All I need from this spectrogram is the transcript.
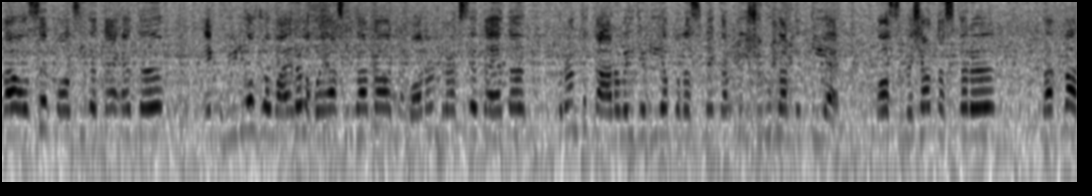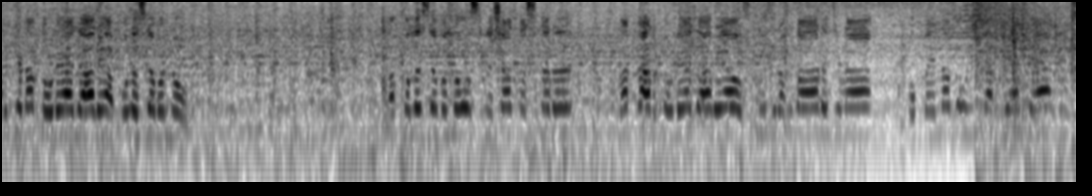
ਤਾਂ ਉਸੇ ਪਾਲਿਸੀ ਦੇ ਤਹਿਤ ਇੱਕ ਵੀਡੀਓ ਜੋ ਵਾਇਰਲ ਹੋਇਆ ਸੀਗਾ ਤਾਂ ਵਾਰ ਔਨ ਡਰੱਗਸ ਦੇ ਤਹਿਤ ਤੁਰੰਤ ਕਾਰਵਾਈ ਜਿਹੜੀ ਆ ਪੁਲਿਸ ਨੇ ਕਰਨੀ ਸ਼ੁਰੂ ਕਰ ਦਿੱਤੀ ਹੈ। ਉਸ ਨਸ਼ਾ ਤਸਕਰ ਦਾ ਘਰ ਜਿਹੜਾ ਤੋੜਿਆ ਜਾ ਰਿਹਾ ਪੁਲਿਸ ਦੇ ਵੱਲੋਂ। ਪੁਲਿਸ ਦੇ ਵੱਲੋਂ ਉਸ ਨਸ਼ਾ ਤਸਕਰ ਦਾ ਘਰ ਤੋੜਿਆ ਜਾ ਰਿਹਾ। ਉਸ ਨੂੰ ਗ੍ਰਿਫਤਾਰ ਜਿਹੜਾ ਉਹ ਪਹਿਲਾਂ ਤੋਂ ਹੀ ਕਰ ਲਿਆ ਗਿਆ।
